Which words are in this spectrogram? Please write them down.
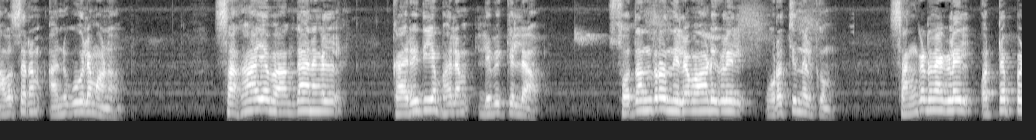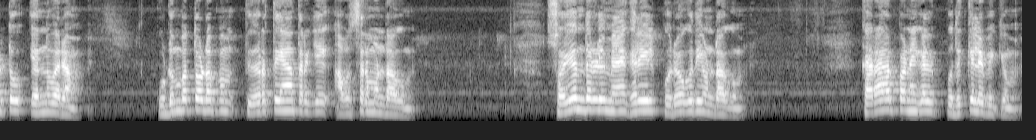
അവസരം അനുകൂലമാണ്. സഹായ വാഗ്ദാനങ്ങൾ കരുതിയ ഫലം ലഭിക്കില്ല. സ്വതന്ത്ര നിലപാടുകളിൽ ഉറച്ചു നിൽക്കും. സംഘടനകളിൽ ഒറ്റപ്പെട്ടു എന്ന് വരാം. കുടുംബത്തോടൊപ്പം തീർത്ഥയാത്രയ്ക്ക് അവസരമുണ്ടാകും. സ്വയം തൊഴിൽ മേഖലയിൽ പുരോഗതി ഉണ്ടാകും. കരാർ പണികൾ പുതുക്കി ലഭിക്കും.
